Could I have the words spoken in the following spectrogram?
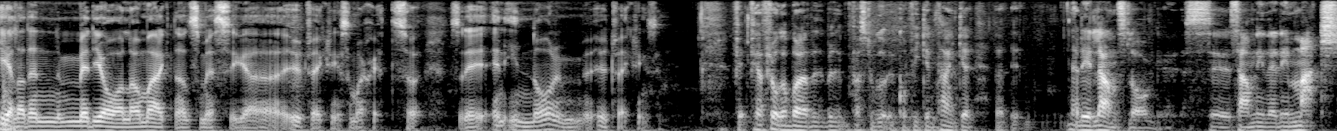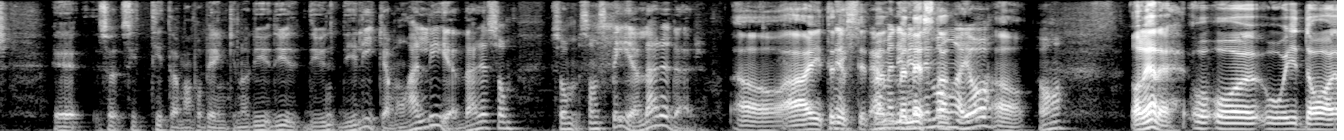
hela den mediala och marknadsmässiga utveckling som har skett. Så, så det är en enorm utveckling. Får jag fråga bara, fast du fick en tanke. När det är landslagssamling, när det är match. Eh, så tittar man på bänken och det, det, det, det är lika många ledare som, som, som spelare där. Ja, inte Näst, riktigt. Men, ja, men, det, men nästan. Det är många, ja. ja. ja. Ja, det är det. Och, och, och idag...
